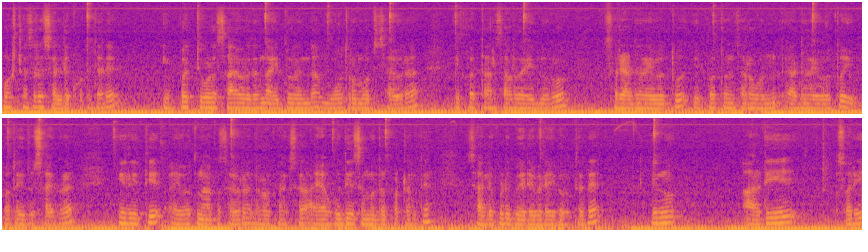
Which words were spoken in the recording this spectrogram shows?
ಪೋಸ್ಟ್ ಹೆಸರು ಸ್ಯಾಲ್ರಿ ಕೊಟ್ಟಿದ್ದಾರೆ. ಇಪ್ಪತ್ತೇಳು ಸಾವಿರದಿಂದ ಐದುನೂರಿಂದ ಮೂವತ್ತೊಂಬತ್ತು ಸಾವಿರ, ಇಪ್ಪತ್ತಾರು ಸಾವಿರದ ಐದುನೂರು, ಸರಿ, ಎರಡುನೂರ ಐವತ್ತು, ಇಪ್ಪತ್ತೊಂದು ಸಾವಿರ ಒಂದು, ಎರಡುನೂರ ಐವತ್ತು, ಇಪ್ಪತ್ತೈದು ಸಾವಿರ. ಈ ರೀತಿ ಐವತ್ನಾಲ್ಕು ಸಾವಿರ, ನಲವತ್ನಾಲ್ಕು ಸಾವಿರ ಆಯಾ ಹುದ್ದೆಗೆ ಸಂಬಂಧಪಟ್ಟಂತೆ ಸ್ಯಾಲ್ರಿ ಕೂಡ ಬೇರೆ ಬೇರೆ ಆಗಿರುತ್ತದೆ ಇನ್ನು R T sorry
